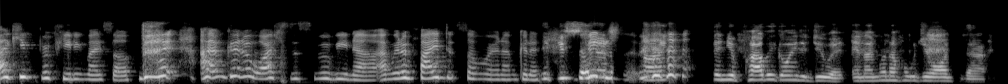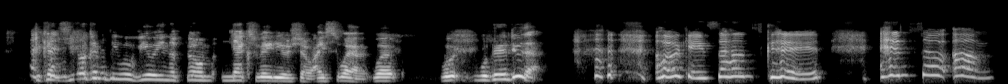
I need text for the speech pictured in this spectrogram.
I keep repeating myself, but I'm gonna watch this movie now. I'm gonna find it somewhere and I'm gonna. If you say it, then you're probably going to do it, and I'm gonna hold you on to that because you're gonna be reviewing the film next radio show. I swear, we're we're, we're gonna do that. okay, sounds good. And so, um,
